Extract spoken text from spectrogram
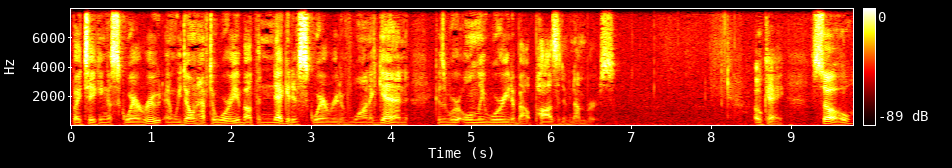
by taking a square root, and we don't have to worry about the negative square root of 1 again, because we're only worried about positive numbers. Okay, so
